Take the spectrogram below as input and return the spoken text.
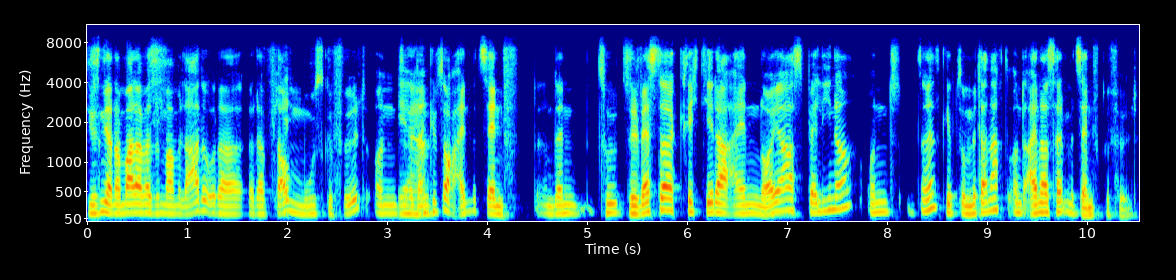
die sind ja normalerweise Marmelade oder, oder Pflaumenmus gefüllt und äh, ja. dann gibt es auch einen mit Senf. Und dann zu Silvester kriegt jeder einen Neujahrs-Berliner und ne, es gibt so Mitternacht und einer ist halt mit Senf gefüllt.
